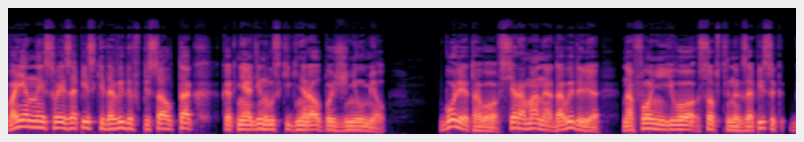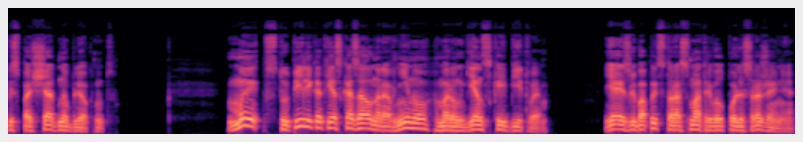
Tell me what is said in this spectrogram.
Военные свои записки Давыдов писал так, как ни один русский генерал позже не умел. Более того, все романы о Давыдове на фоне его собственных записок беспощадно блекнут. Мы вступили, как я сказал, на равнину Марунгенской битвы. Я из любопытства рассматривал поле сражения.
